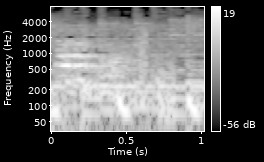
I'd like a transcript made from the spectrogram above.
Tchau, tchau.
